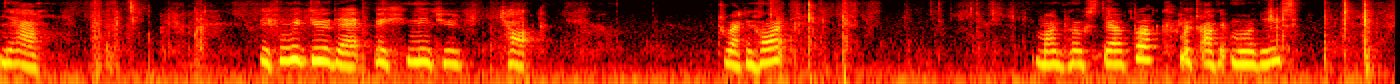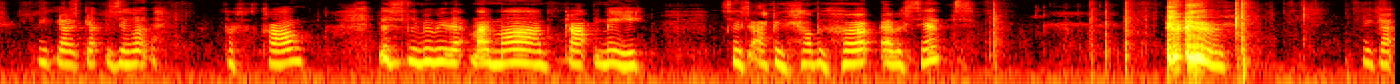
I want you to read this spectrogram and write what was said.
Now, before we do that, we need to talk Dragonheart, Monroe Book, which I'll get more of these. We got Godzilla vs. Kong. This is the movie that my mom got me since I've been helping her ever since. we got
